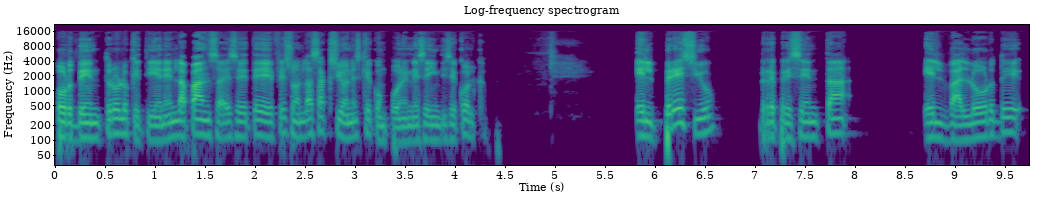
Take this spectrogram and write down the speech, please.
Por dentro lo que tiene en la panza ese ETF son las acciones que componen ese índice Colcap. El precio representa el valor de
